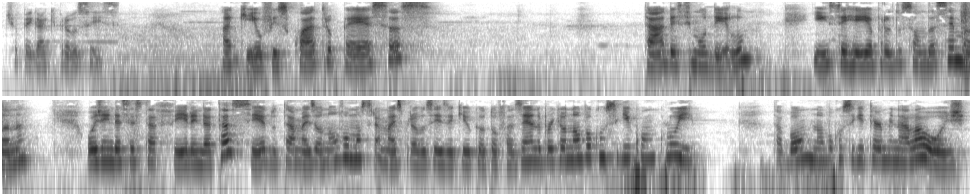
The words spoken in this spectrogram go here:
Deixa eu pegar aqui pra vocês. Aqui, eu fiz quatro peças, tá? Desse modelo. E encerrei a produção da semana. Hoje ainda é sexta-feira, ainda tá cedo, tá? Mas eu não vou mostrar mais pra vocês aqui o que eu tô fazendo, porque eu não vou conseguir concluir, tá bom? Não vou conseguir terminá-la hoje.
